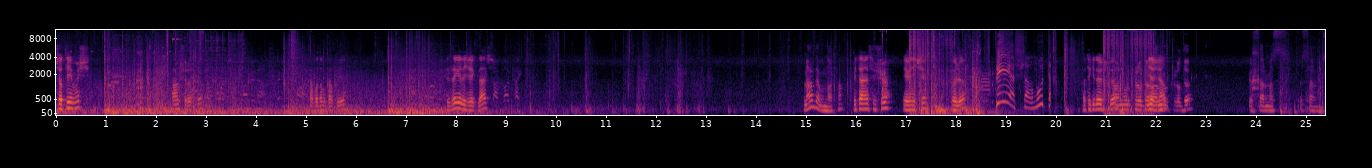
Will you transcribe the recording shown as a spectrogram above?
Çatıymış. Tam şurası. Kapadım kapıyı. Bize gelecekler. Nerede bunlar tam? Bir tanesi şu evin içi. Ölü. Pia şarmuta. Öteki de üstü. Armor kırıldı, Bir armor can. kırıldı. Göstermez. Göstermez.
